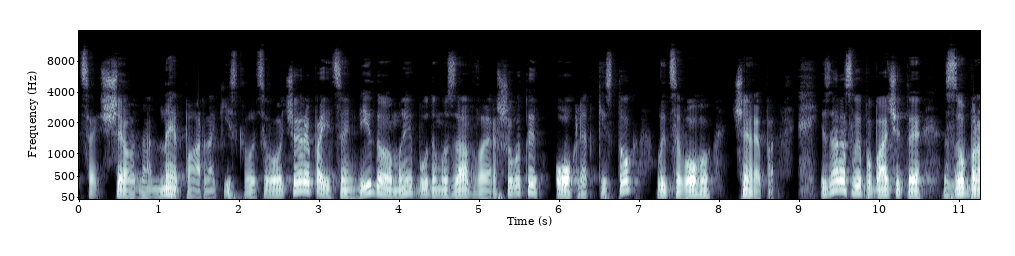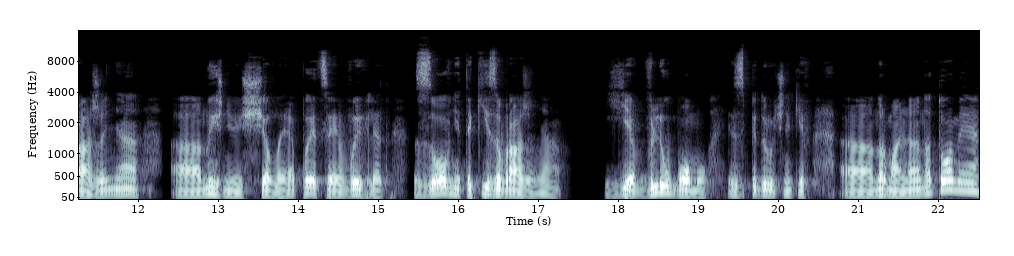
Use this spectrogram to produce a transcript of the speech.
Це ще одна непарна кістка лицевого черепа, і цим відео ми будемо завершувати огляд кісток лицевого черепа. І зараз ви побачите зображення а, нижньої щелепи. Це вигляд ззовні. Такі зображення є в будь-якому з підручників а, нормальної анатомії.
